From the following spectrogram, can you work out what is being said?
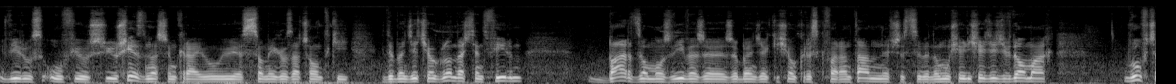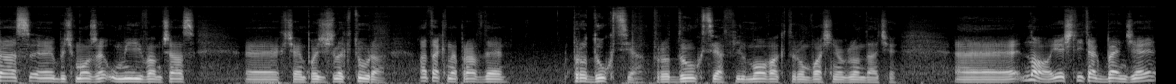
wirus ów już, już jest w naszym kraju, jest, są jego zaczątki. Gdy będziecie oglądać ten film, bardzo możliwe, że, że będzie jakiś okres kwarantanny, wszyscy będą musieli siedzieć w domach. Wówczas e, być może umili Wam czas, e, chciałem powiedzieć lektura, a tak naprawdę produkcja, produkcja filmowa, którą właśnie oglądacie. E, no, jeśli tak będzie,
